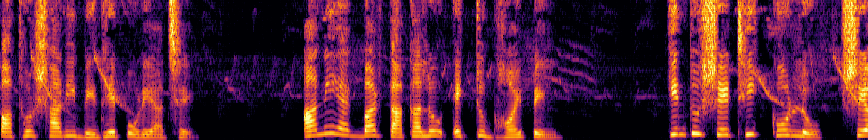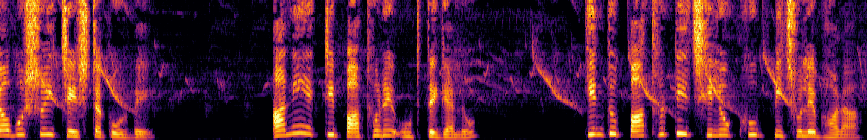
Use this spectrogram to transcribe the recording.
পাথর সারি বেঁধে পড়ে আছে। আনি একবার তাকালো, একটু ভয় পেল। কিন্তু সে ঠিক করল, সে অবশ্যই চেষ্টা করবে। আনি একটি পাথরে উঠতে গেল। কিন্তু পাথরটি ছিল খুব পিছলে ভরা।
